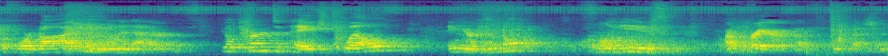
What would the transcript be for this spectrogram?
before God and one another. You'll turn to page 12 in your hymnal, we'll use our prayer of confession.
